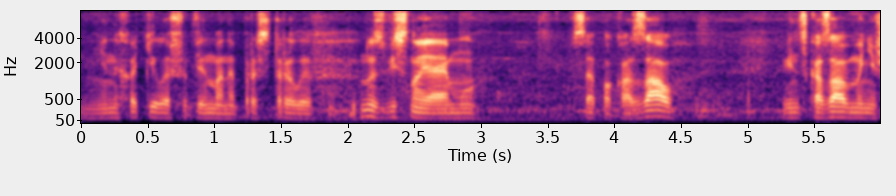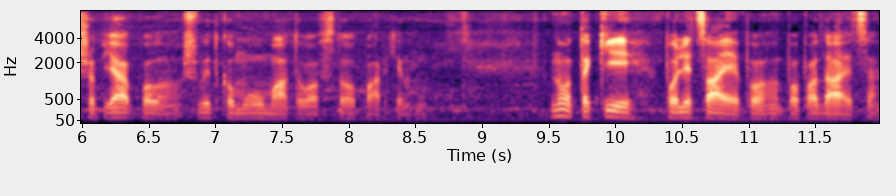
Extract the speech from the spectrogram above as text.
Мені не хотіли, щоб він мене пристрелив. Ну, звісно, я йому все показав. Він сказав мені, щоб я по швидкому уматував з того паркінгу. Ну, такі поліцаї попадаються.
